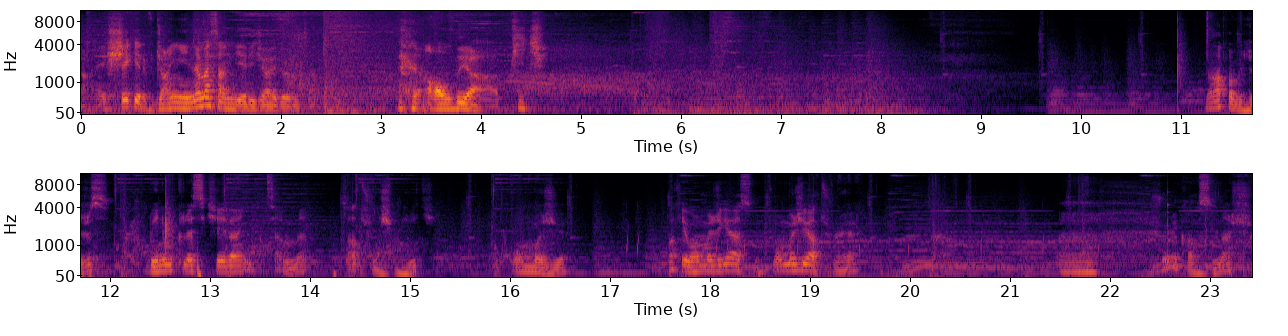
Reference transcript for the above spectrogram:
Ya eşek herif can yenilemesen diye rica ediyorum sen. Aldı ya piç. Ne yapabiliriz? Benim klasik şeyden gitsem mi? At şunu şimdilik. Bombacı. Okey bombacı gelsin. Bombacıyı at şuraya. Ee, şöyle kalsınlar.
